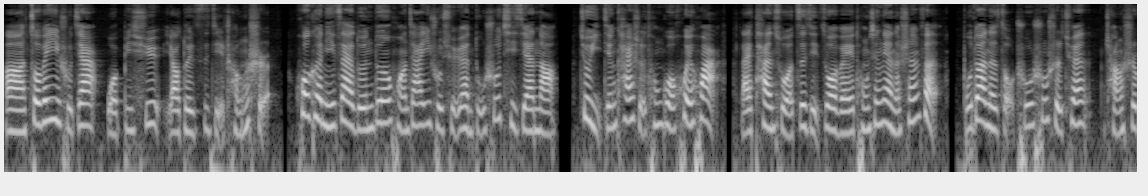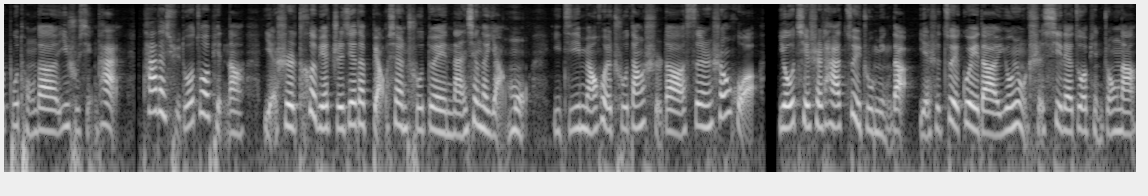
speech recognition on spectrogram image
啊，作为艺术家，我必须要对自己诚实。霍克尼在伦敦皇家艺术学院读书期间呢，就已经开始通过绘画来探索自己作为同性恋的身份，不断地走出舒适圈，尝试不同的艺术形态。他的许多作品呢，也是特别直接地表现出对男性的仰慕，以及描绘出当时的私人生活。尤其是他最著名的，也是最贵的游泳池系列作品中呢，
